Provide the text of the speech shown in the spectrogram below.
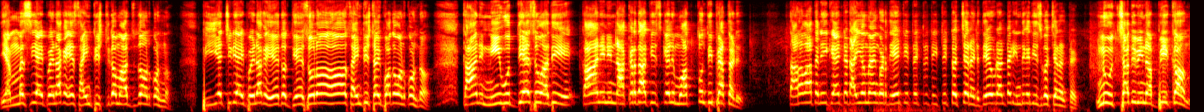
ఎంఎస్సీ అయిపోయినాక ఏ సైంటిస్ట్గా మార్చుదాం అనుకుంటున్నాం పిహెచ్డి అయిపోయినాక ఏదో దేశంలో సైంటిస్ట్ అయిపోదాం అనుకుంటున్నాం. కానీ నీ ఉద్దేశం అది. కానీ నిన్ను అక్కడ దా తీసుకెళ్ళి మొత్తం తిప్పేస్తాడు. తర్వాత నీకేంటంటే అయ్యో మేము కూడా ఏంటి ఇట్ వచ్చానండి దేవుడు అంటాడు ఇందుకే తీసుకొచ్చానంటాడు. నువ్వు చదివిన బీకామ్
